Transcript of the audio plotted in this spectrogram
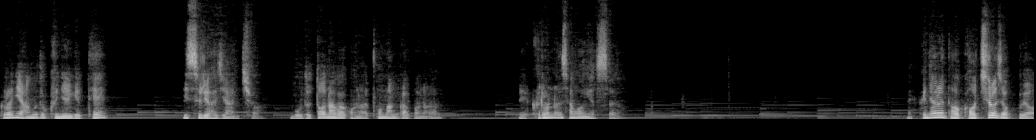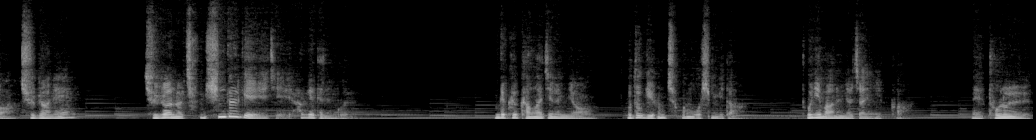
그러니 아무도 그녀 곁에 있으려 하지 않죠. 모두 떠나가거나 도망가거나, 네, 그러는 상황이었어요. 네, 그녀는 더 거칠어졌고요. 주변에, 주변을 참 힘들게 이제 하게 되는 거예요. 근데 그 강아지는요, 도둑이 훔쳐간 곳입니다. 돈이 많은 여자이니까. 네, 돈을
